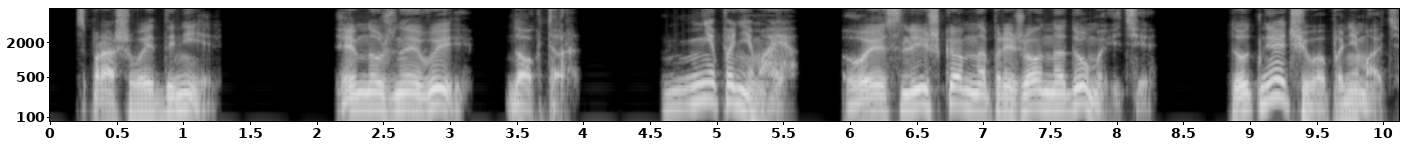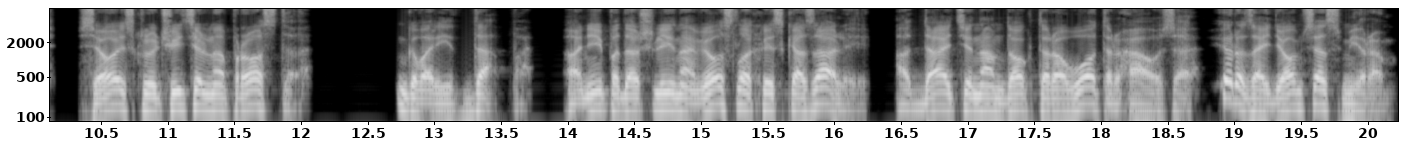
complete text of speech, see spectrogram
— спрашивает Даниэль. «Им нужны вы, доктор». «Не понимаю». «Вы слишком напряженно думаете. Тут нечего понимать. Все исключительно просто», — говорит Даппа. «Они подошли на веслах и сказали, отдайте нам доктора Уотерхауза и разойдемся с миром.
